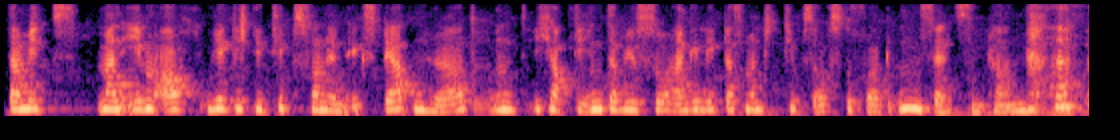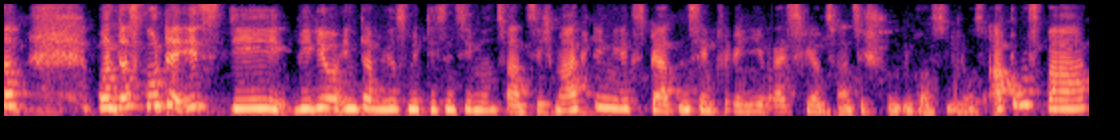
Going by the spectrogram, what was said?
damit man eben auch wirklich die Tipps von den Experten hört. Und ich habe die Interviews so angelegt, dass man die Tipps auch sofort umsetzen kann. und das Gute ist, die Video-Interviews mit diesen 27 Marketing-Experten sind für jeweils 24 Stunden kostenlos abrufbar.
